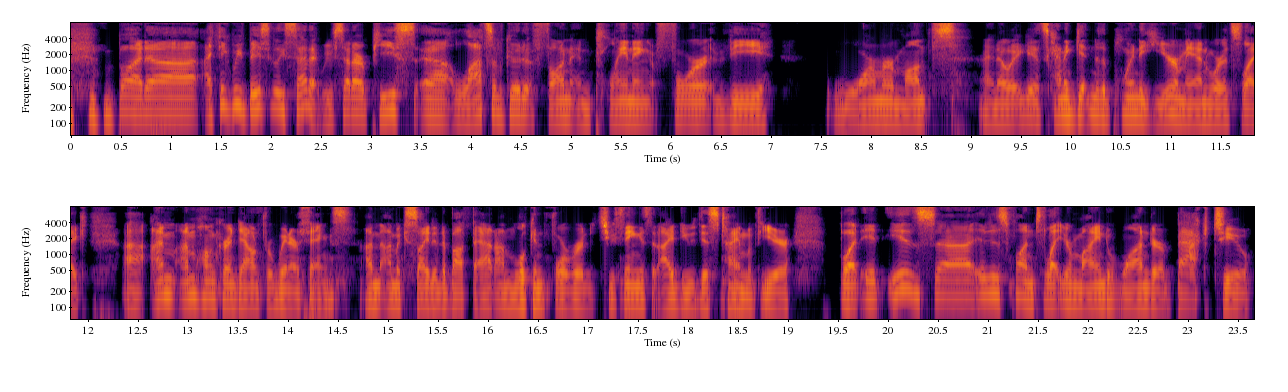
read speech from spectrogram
but uh, I think we've basically said it. We've said our piece. Uh, lots of good fun and planning for the warmer months. I know it's kind of getting to the point of year, man, where it's like uh, I'm I'm hunkering down for winter things. I'm I'm excited about that. I'm looking forward to things that I do this time of year. But it is uh, it is fun to let your mind wander back to.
